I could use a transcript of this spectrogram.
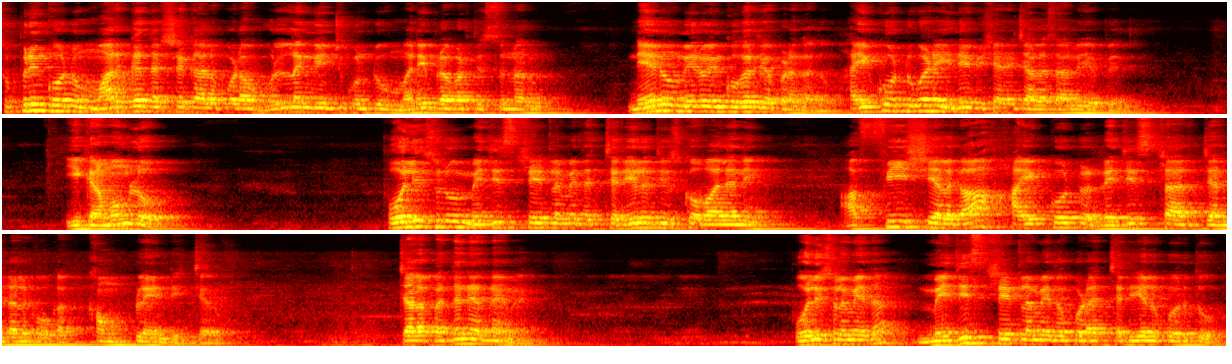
సుప్రీంకోర్టు మార్గదర్శకాలు కూడా ఉల్లంఘించుకుంటూ మరీ ప్రవర్తిస్తున్నారు. నేను మీరు ఇంకొకరు చెప్పడం కాదు. హైకోర్టు కూడా ఇదే విషయాన్ని చాలాసార్లు చెప్పింది. ఈ క్రమంలో పోలీసులు మెజిస్ట్రేట్ల మీద చర్యలు తీసుకోవాలని అఫీషియల్గా హైకోర్టు రిజిస్ట్రార్ జనరల్కి ఒక కంప్లైంట్ ఇచ్చారు. చాలా పెద్ద నిర్ణయమే. పోలీసుల మీద మెజిస్ట్రేట్ల మీద కూడా చర్యలు కోరుతూ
